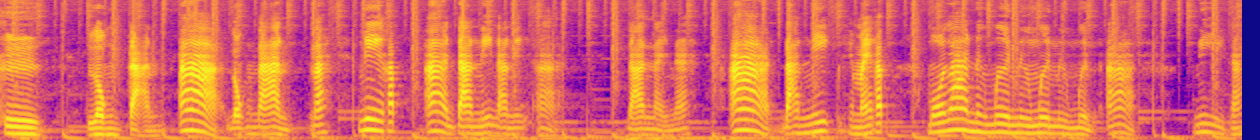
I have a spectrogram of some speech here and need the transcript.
คือลงดันอ่า ลงดันนะ นี่ครับ อ่าดันนี้ดันนี้ อ่าดันไหนนะ อ่าดันนี้เห็นไหมครับ โมล่าหนึ่งหมื่นหนึ่งหมื่นหนึ่งหมื่นอ่า นี่นะ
